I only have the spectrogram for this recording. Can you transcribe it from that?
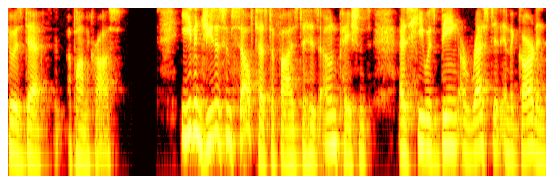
to his death upon the cross. Even Jesus himself testifies to his own patience as he was being arrested in the garden,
